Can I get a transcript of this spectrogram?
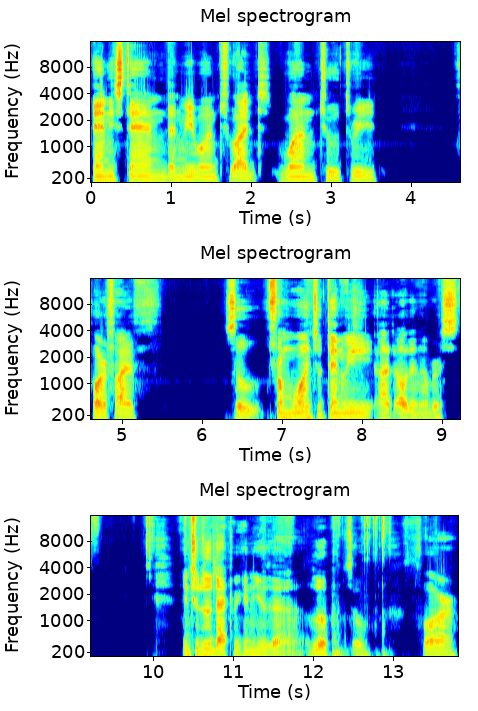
n is 10 then we want to add 1 2 3 4 5 so from 1 to 10 we add all the numbers. And to do that we can use a loop. So for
